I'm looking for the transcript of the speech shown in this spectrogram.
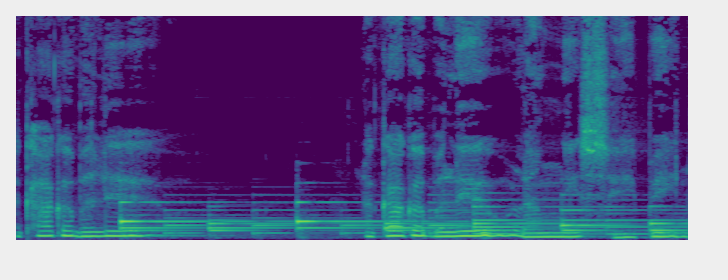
Nakakabaliw. Nakakabaliw lang isipin.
